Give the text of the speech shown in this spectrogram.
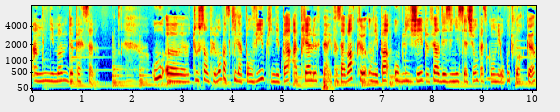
un minimum de personnes ou euh, tout simplement parce qu'il n'a pas envie ou qu'il n'est pas appelé à le faire. Il faut savoir qu'on n'est pas obligé de faire des initiations parce qu'on est root worker.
